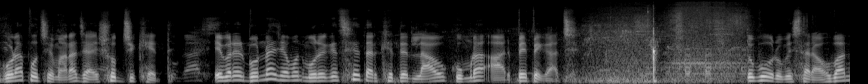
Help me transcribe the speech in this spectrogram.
গোড়া পচে মারা যায় সবজি ক্ষেত। এবারের বন্যায় যেমন মরে গেছে, তার ক্ষেতের লাউ, কুমড়া আর পেঁপে গাছ। তবুও আহ্বান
